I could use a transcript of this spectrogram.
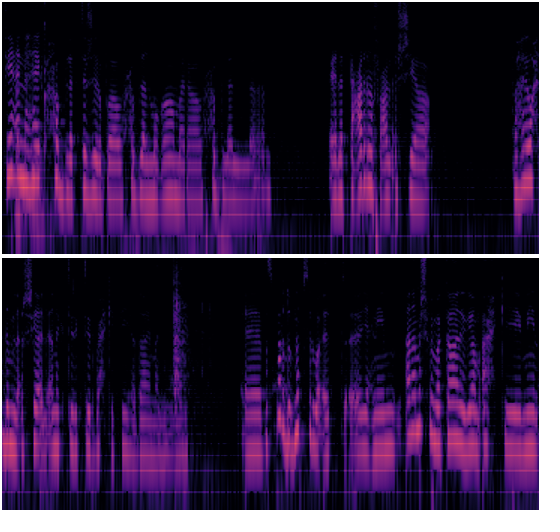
في عنا. هيك حب للتجربة وحب للمغامرة وحب لل للتعرف على الأشياء. فهي واحدة من الأشياء اللي أنا كتير كتير بحكي فيها دايما يعني. آه، بس برضه بنفس الوقت آه، يعني أنا مش بمكان اليوم أحكي مين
